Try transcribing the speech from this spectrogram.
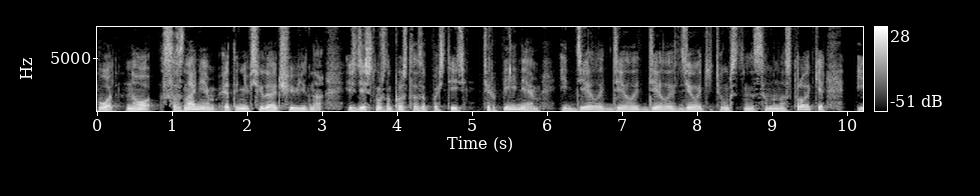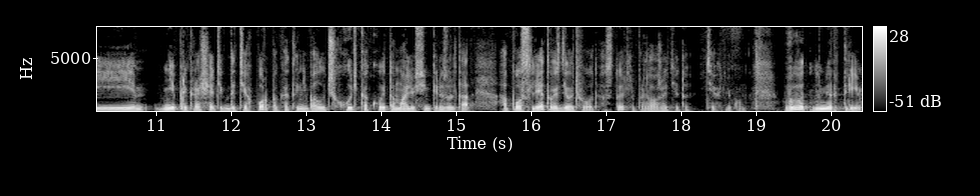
Вот. Но сознанием это не всегда очевидно. И здесь нужно просто запастись терпением и делать, делать, делать, делать эти умственные самонастройки и не прекращать их до тех пор, пока ты не получишь хоть какой-то малюсенький результат. А после этого сделать вывод, а стоит ли продолжать эту технику. Вывод номер три.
